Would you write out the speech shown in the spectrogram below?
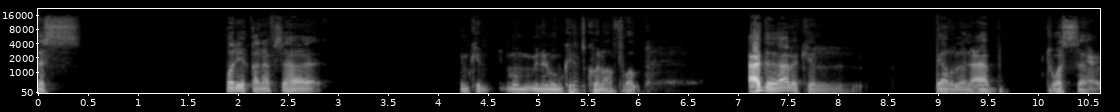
بس الطريقة نفسها يمكن من الممكن تكون أفضل. عدا ذلك اختيار الألعاب توسع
